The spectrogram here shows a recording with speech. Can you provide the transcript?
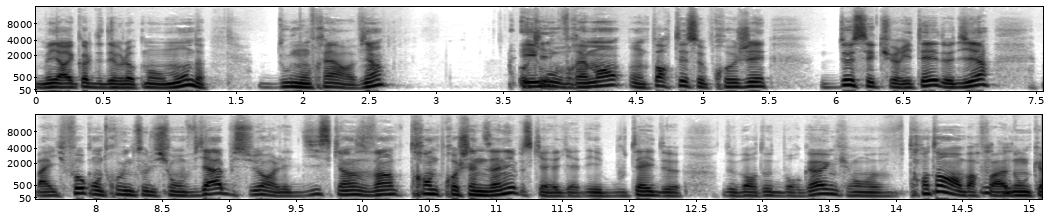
meilleure école de développement au monde, d'où mon frère vient, et où vraiment on portait ce projet de sécurité, de dire bah, il faut qu'on trouve une solution viable sur les 10, 15, 20, 30 prochaines années, parce qu'il y, a- il y a des bouteilles de, de Bordeaux de Bourgogne qui ont 30 ans hein, parfois. Mhm. donc,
